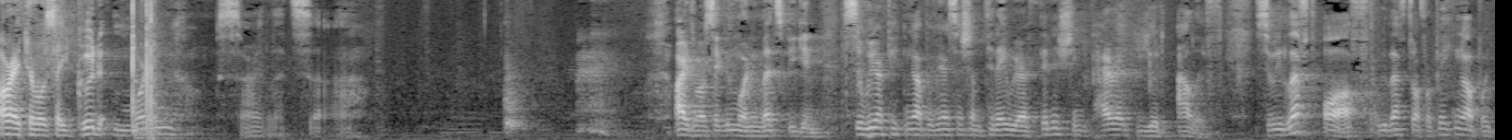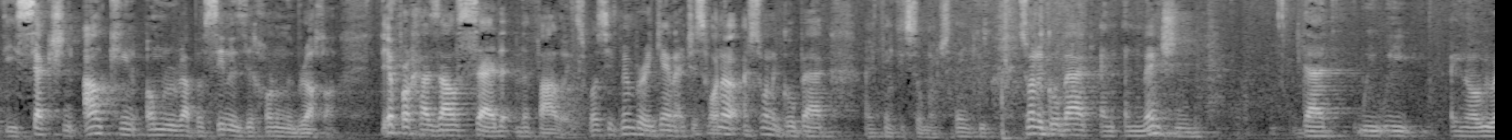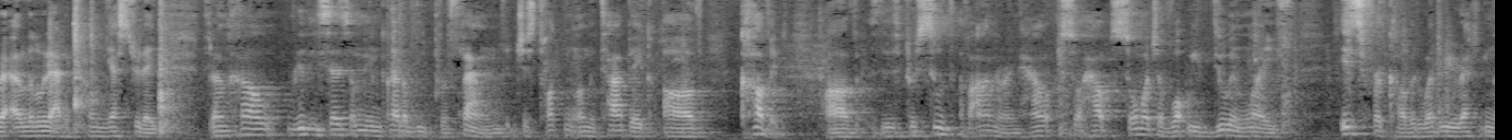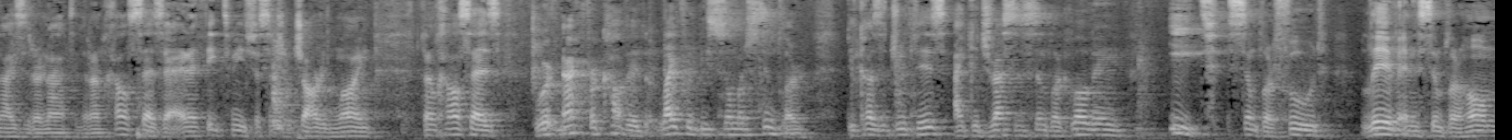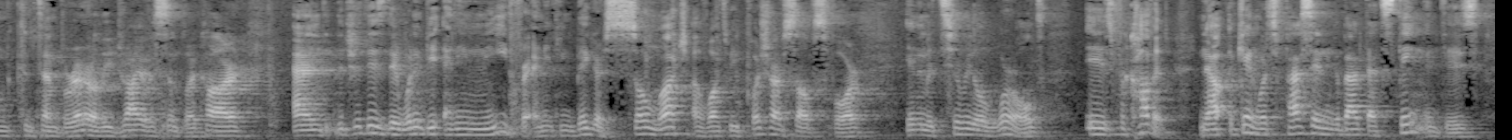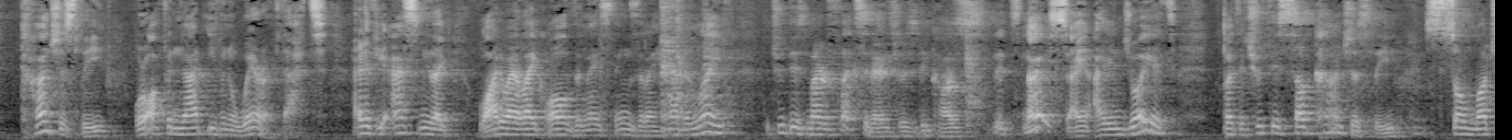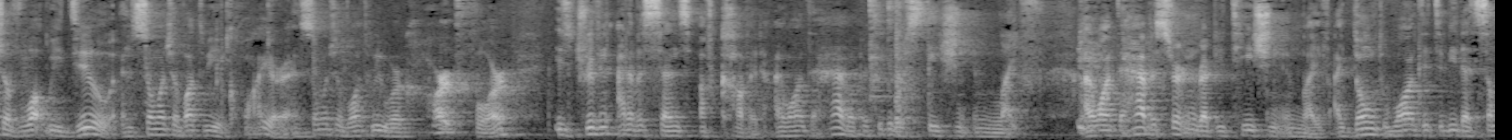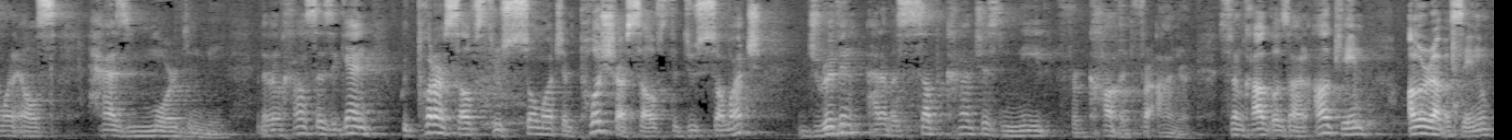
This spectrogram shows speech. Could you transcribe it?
All right, we'll say good morning. Sorry, let's. Uh... All right, we'll say good morning. Let's begin. So we are picking up Amir Hashem today. We are finishing Parak Yud Aleph. So we left off. We left off. We're picking up with the section Al Kin Omru Rabbosinu Zichron Lebracha. Therefore, Chazal said the following. So, if you remember again, I just want to. I just want to go back. I thank you so much. Thank you. I just want to go back and, and mention that we, we you know, we were a little bit out of time yesterday. Ramchal really said something incredibly profound, just talking on the topic of kavod, of the pursuit of honor, and how so how so much of what we do in life is for kavod, whether we recognize it or not. And the Ramchal says that, and I think to me it's just such a jarring line. The Ramchal says, were it not for kavod, life would be so much simpler. Because the truth is, I could dress in simpler clothing, eat simpler food, live in a simpler home, contemporarily drive a simpler car. And the truth is, there wouldn't be any need for anything bigger. So much of what we push ourselves for in the material world is for kavod. Now, again, what's fascinating about that statement is consciously, we're often not even aware of that. And if you ask me, like, why do I like all the nice things that I have in life? The truth is, my reflexive answer is because it's nice. I, I enjoy it. But the truth is, subconsciously, so much of what we do and so much of what we acquire and so much of what we work hard for is driven out of a sense of kavod. I want to have a particular station in life. I want to have a certain reputation in life. I don't want it to be that someone else has more than me. And then Chal says again, we put ourselves through so much and push ourselves to do so much, driven out of a subconscious need for kavod, for honor. Simchal goes on. Al came Amr Rabbeinu,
